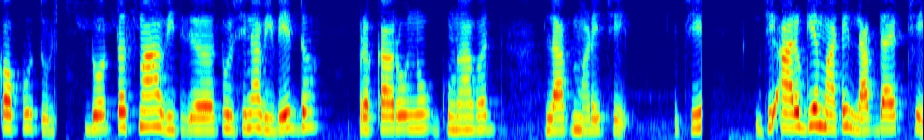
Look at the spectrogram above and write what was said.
કપૂર તુલસી. ડોટસમાં તુલસીના વિવિધ પ્રકારોનો ગુણાવદ લાભ મળે છે, જે આરોગ્ય માટે લાભદાયક છે.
